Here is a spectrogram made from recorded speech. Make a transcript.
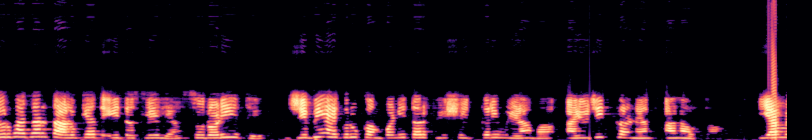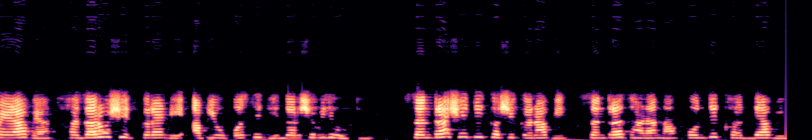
चांदूर तालुक्यात येत असलेल्या सुरळी येथे जीबी अॅग्रो कंपनीतर्फे शेतकरी मेळावा आयोजित करण्यात आला होता. या मेळाव्यात हजारो शेतकऱ्यांनी आपली उपस्थिती दर्शविली होती. संत्रा शेती कशी करावी संत्रा झाडांना कोणते खत द्यावे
